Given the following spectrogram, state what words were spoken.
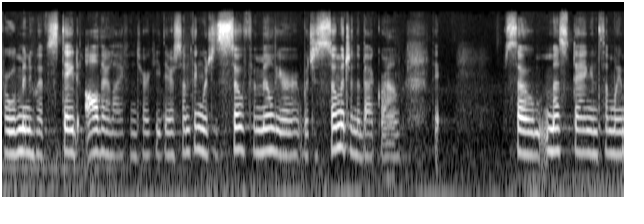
for women who have stayed all their life in Turkey, there's something which is so familiar, which is so much in the background. so Mustang in some way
